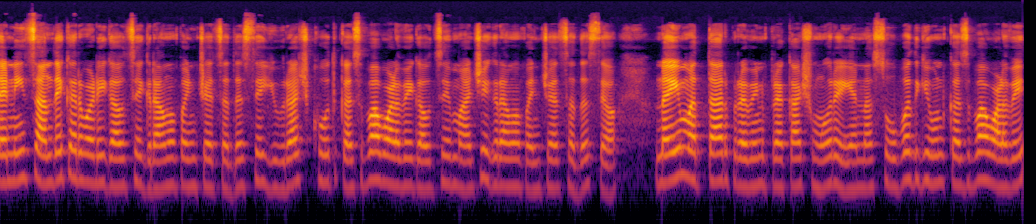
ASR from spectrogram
त्यांनी चांदेकरवाडी गावचे ग्रामपंचायत सदस्य युवराज खोत कसबा वाळवे गावचे माजी ग्रामपंचायत सदस्य नईम अत्तार प्रवीण प्रकाश मोरे यांना सोबत घेऊन कसबा वाळवे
